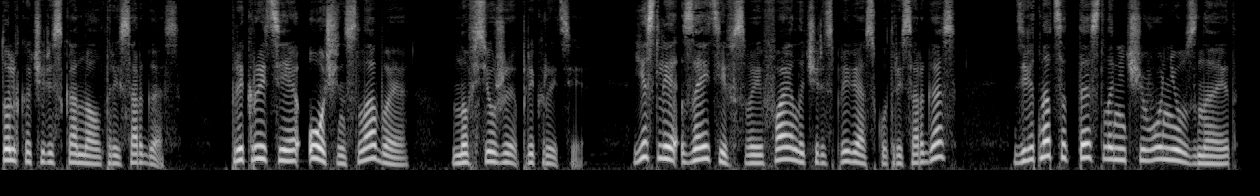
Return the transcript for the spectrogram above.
только через канал Трисаргас. Прикрытие очень слабое, но все же прикрытие. Если зайти в свои файлы через привязку Трисаргас, 19 Тесла ничего не узнает,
